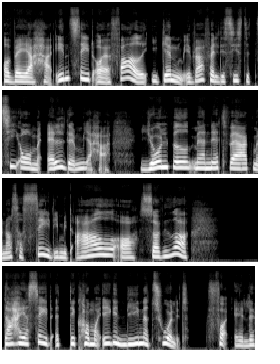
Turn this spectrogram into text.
Og hvad jeg har indset og erfaret igennem i hvert fald de sidste 10 år med alle dem, jeg har hjulpet med netværk, men også har set i mit eget og så videre, der har jeg set, at det kommer ikke lige naturligt for alle.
